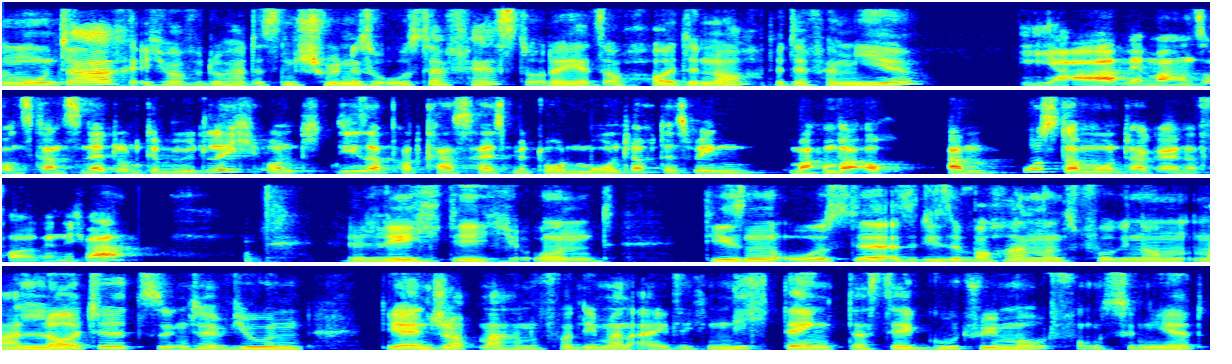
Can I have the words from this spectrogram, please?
Montag, ich hoffe, du hattest ein schönes Osterfest oder jetzt auch heute noch mit der Familie. Ja, wir machen es uns ganz nett und gemütlich und dieser Podcast heißt Methodenmontag, deswegen machen wir auch am Ostermontag eine Folge, nicht wahr? Richtig. Und diesen Oster, also diese Woche haben wir uns vorgenommen, mal Leute zu interviewen, die einen Job machen, von dem man eigentlich nicht denkt, dass der gut remote funktioniert.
